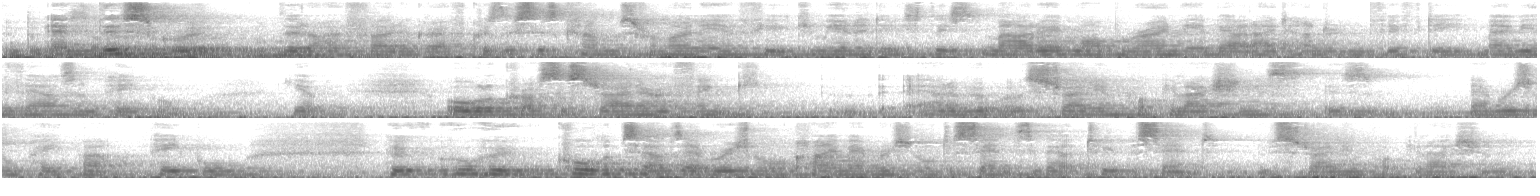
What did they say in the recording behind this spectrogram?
And this Desert, group mhm. that I photographed, because this is, comes from only a few communities. This Martu mob were only about 850, maybe 1,000 people. Yep. All across Australia, I think, out of the Australian population is, is Aboriginal people, people who, who, who call themselves Aboriginal or claim Aboriginal descent is about 2% of the Australian population.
